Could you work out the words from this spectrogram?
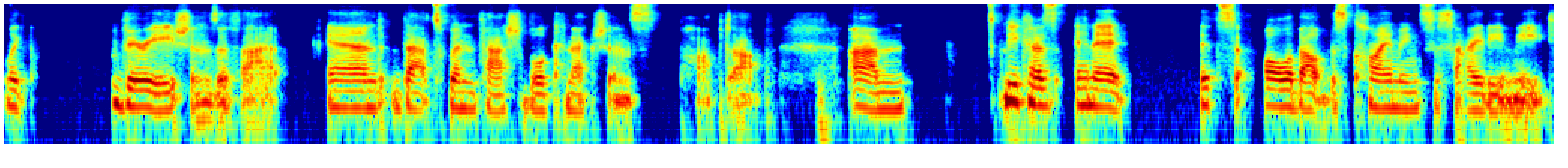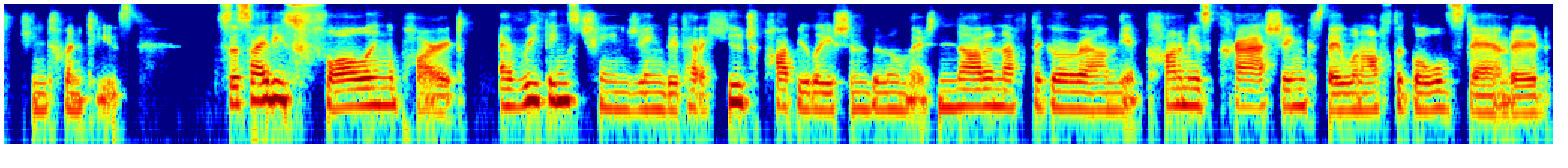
like variations of that. And that's when fashionable connections popped up. Um, because in it, it's all about this climbing society in the 1820s. Society's falling apart. Everything's changing. They've had a huge population boom. There's not enough to go around. The economy is crashing because they went off the gold standard,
